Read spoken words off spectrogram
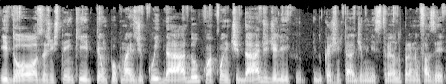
idosos, a gente tem que ter um pouco mais de cuidado com a quantidade de líquido que a gente está administrando para não fazer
